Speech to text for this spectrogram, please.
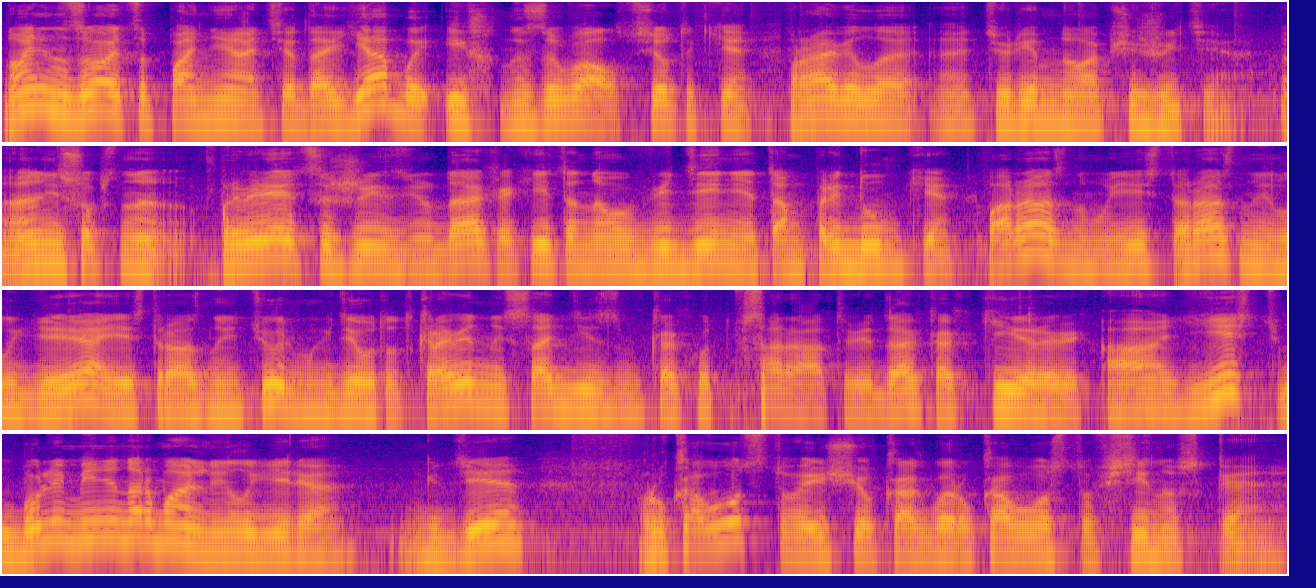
но они называются понятия, да, я бы их называл все-таки правила э, тюремного общежития. Они, собственно, проверяются жизнью, да, какие-то нововведения, там, придумки. По-разному, есть разные лагеря, есть разные тюрьмы, где вот откровенный садизм, как вот в Саратове, да, как в Кирове. А есть более-менее нормальные лагеря, где руководство, еще как бы руководство ФСИНовское,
